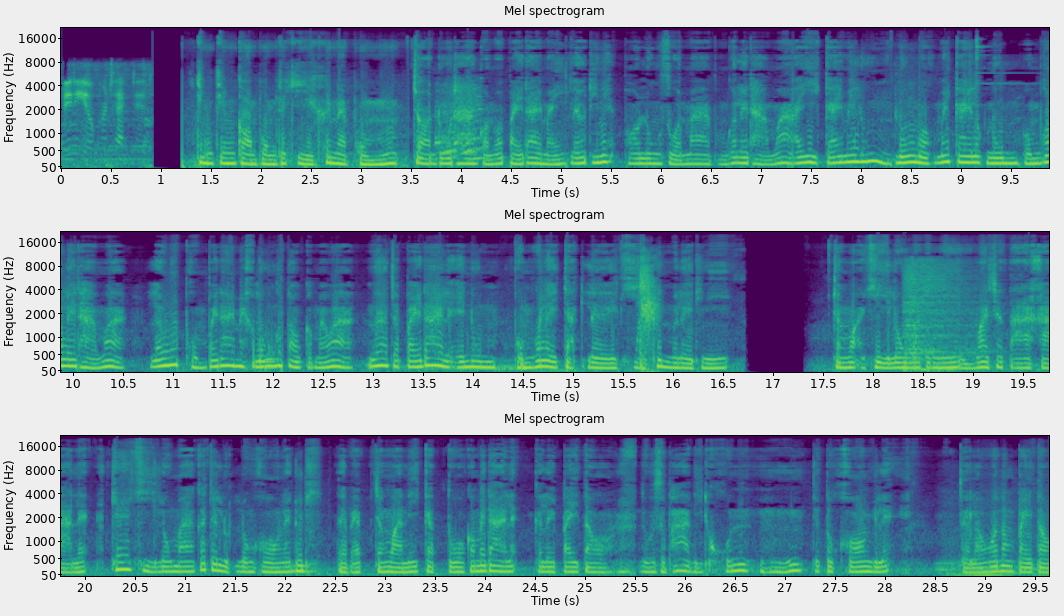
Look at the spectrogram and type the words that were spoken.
'Video protected. จริง ๆ ก่อนผมจะขี่ขึ้นนะผมจอดดูทางก่อนว่าไปได้ไหม แล้วทีเนี้ยพอลุงสวนมา ผมก็เลยถามว่าไอ้ไกลไหมลุง ลุงบอกไม่ไกลหรอกนุ่ม ผมก็เลยถามว่าแล้วรถผมไปได้ไหมครับลุงก็ตอบกลับมาว่า น่าจะไปได้แหละไอ้นุ่ม ผมก็เลยจัดเลยขี่ขึ้นมาเลยทีนี้ จังหวะขี่ลงมาตรงนี้ผมว่าชะตาขาดและแค่ขี่ลงมาก็จะหลุดลงคลองแล้วดูดิแต่แบบจังหวะนี้กลับตัวก็ไม่ได้แล้วก็เลยไปต่อ ดูสภาพดิทุกคนจะตกคลองอยู่แล้วแต่เราก็ต้องไปต่อ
